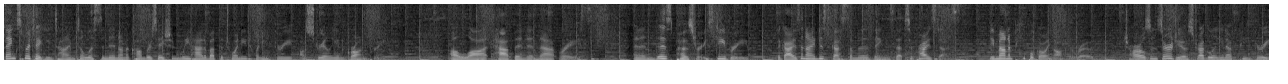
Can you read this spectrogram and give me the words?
Thanks for taking time to listen in on a conversation we had about the 2023 Australian Grand Prix. A lot happened in that race. And in this post race debrief, the guys and I discussed some of the things that surprised us the amount of people going off the road, Charles and Sergio struggling in FP3,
